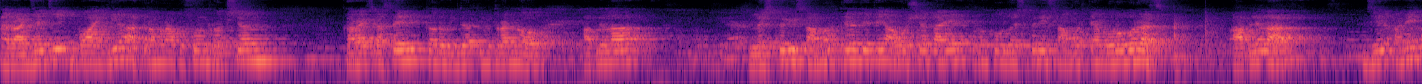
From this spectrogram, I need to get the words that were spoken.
राज्याचे बाह्य आक्रमणापासून रक्षण करायचे असेल तर विद्यार्थी मित्रांनो आपल्याला लष्करी सामर्थ्य तिथे आवश्यक आहे परंतु लष्करी सामर्थ्याबरोबरच आपल्याला जे अनेक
